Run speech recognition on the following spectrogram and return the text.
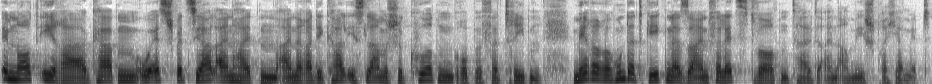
Im Nordirak haben US-Spezialeinheiten eine radikal-islamische Kurdengruppe vertrieben. Mehrere hundert Gegner seien verletzt worden, teilte ein Armeesprecher mit.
